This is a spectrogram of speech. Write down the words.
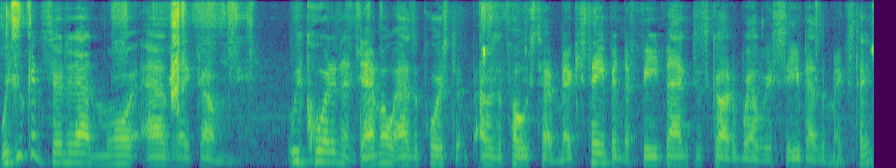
Would you consider that more as like um recording a demo as opposed to as opposed to a mixtape and the feedback just got well received as a mixtape?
